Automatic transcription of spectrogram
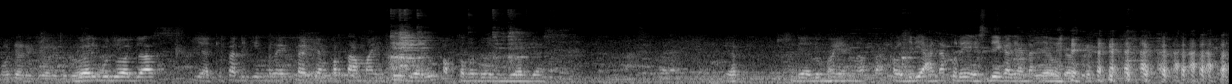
Oh dari 2012. 2012 ya kita bikin retret yang pertama itu 2000 Oktober 2012 ya sudah lumayan lama kalau jadi anak udah SD kali anaknya. Iya, udah.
